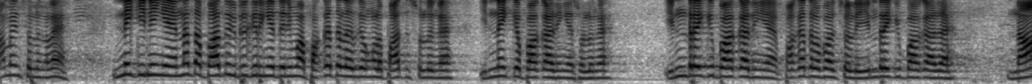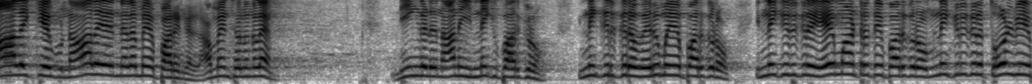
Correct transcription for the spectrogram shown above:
ஆமேன்னு சொல்லுங்களேன். இன்னைக்கு நீங்கள் என்னத்தை பார்த்துக்கிட்டு இருக்கிறீங்க தெரியுமா? பக்கத்தில் இருக்கவங்கள பார்த்து சொல்லுங்கள் இன்னைக்கு பார்க்காதீங்க சொல்லுங்கள் இன்றைக்கு பார்க்காதீங்க. பக்கத்தில் பார்த்து சொல்லு. இன்றைக்கு பார்க்காத. நாளைக்கே நாளைய நிலைமையை பாருங்கள். ஆமேன்னு சொல்லுங்களேன். நீங்களும் நானும் இன்னைக்கு பார்க்கிறோம். இன்னைக்கு இருக்கிற வெறுமையை பார்க்கிறோம். இன்னைக்கு இருக்கிற ஏமாற்றத்தை பார்க்கிறோம். இன்னைக்கு இருக்கிற தோல்வியை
